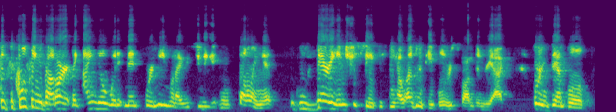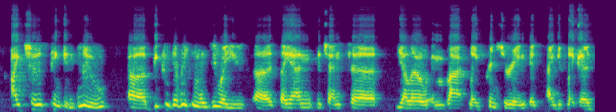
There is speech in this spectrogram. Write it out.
So the cool thing about art, like I know what it meant for me when I was doing it and selling it. It's been very interesting to see how other people respond and react. For example, I chose pink and blue uh, because everything I do, I use uh, cyan, magenta, yellow, and black, like printer ink. It's kind of like a,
